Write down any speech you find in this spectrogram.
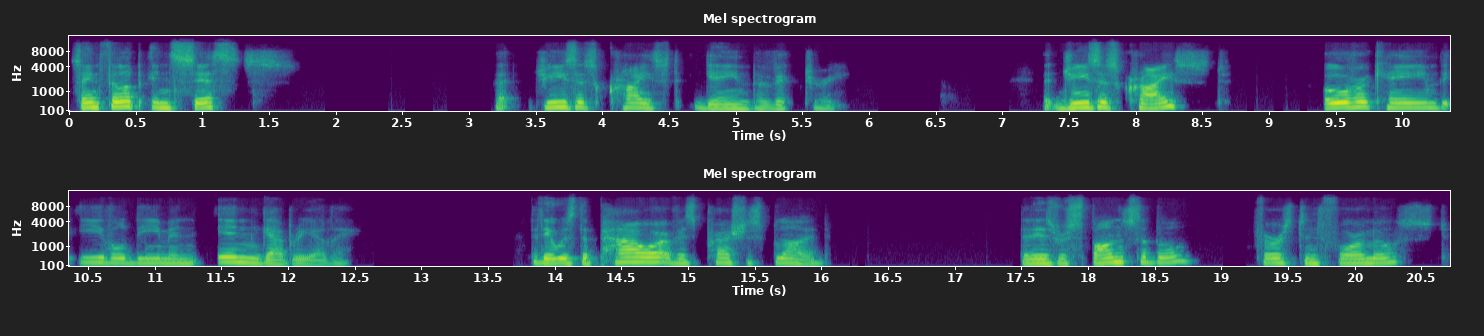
St. Philip insists that Jesus Christ gained the victory, that Jesus Christ overcame the evil demon in Gabriele, that it was the power of his precious blood that is responsible, first and foremost,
